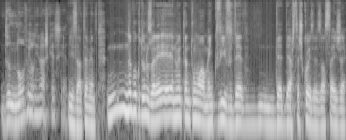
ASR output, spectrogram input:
de novo ele irá esquecer. Exatamente. Nabucodonosor é, é, no entanto, um homem que vive de, de- destas coisas, ou seja,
